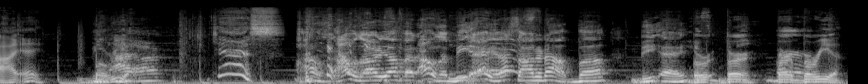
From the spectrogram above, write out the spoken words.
I A. Birria. B-I-R? Yes. I was, I was already off at I was a B A. That sounded out. Bu B A. Bur, bur, bur, birria.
